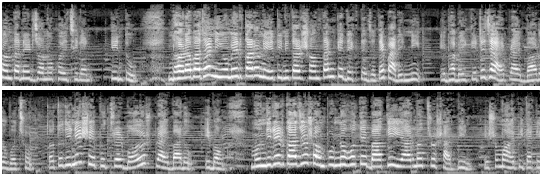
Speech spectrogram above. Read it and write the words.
সন্তানের জনক হয়েছিলেন। কিন্তু ধরাবাধা নিয়মের কারণে তিনি তার সন্তানকে দেখতে যেতে পারেননি। এভাবেই কেটে যায় প্রায় বারো বছর। ততদিনে সে পুত্রের বয়স প্রায় বারো এবং মন্দিরের কাজও সম্পূর্ণ হতে বাকি আর মাত্র সাত দিন। এ সময় পিতাকে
